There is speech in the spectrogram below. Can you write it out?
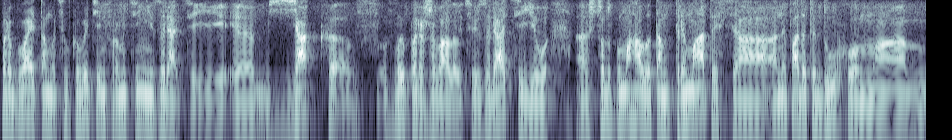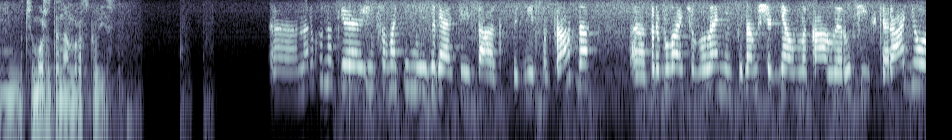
перебувають там у цілковитій інформаційній ізоляції. Е, Як е, ви переживали цю ізоляцію? Е, Що допомагало там триматися, не падати духом? Чи можете нам розповісти? Е, На рахунок е, інформаційної ізоляції, так, це дійсно правда. Е, Перебуваючи в Оленівці, нам щодня вмикали російське радіо,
